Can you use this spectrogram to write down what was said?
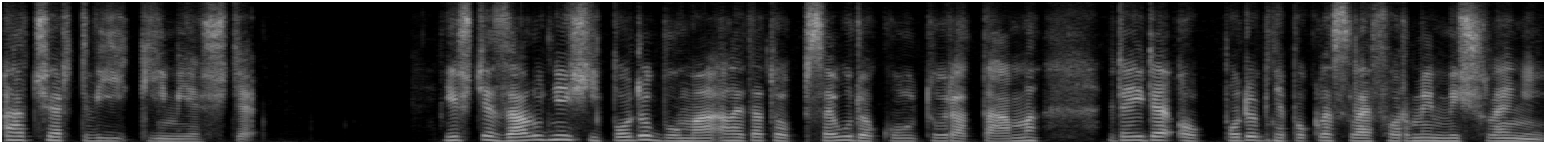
a čertví kým ještě. Ještě záludnější podobu má ale tato pseudokultura tam, kde jde o podobně pokleslé formy myšlení,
